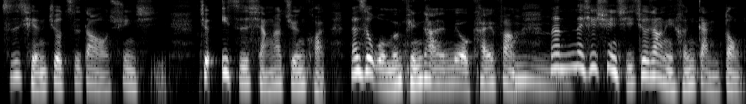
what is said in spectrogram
之前就知道讯息，就一直想要捐款，但是我们平台还没有开放，嗯、那那些讯息就让你很感动，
